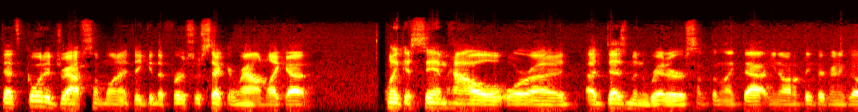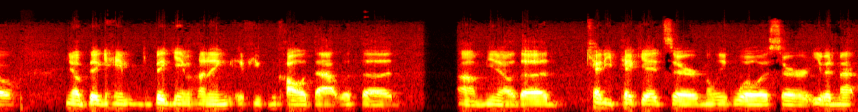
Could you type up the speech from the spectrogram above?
that's going to draft someone. I think in the first or second round, like a like a Sam Howell or a, a Desmond Ridder or something like that. You know, I don't think they're going to go, you know, big game big game hunting if you can call it that with the, um, you know, the Kenny Pickett's or Malik Willis or even Matt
